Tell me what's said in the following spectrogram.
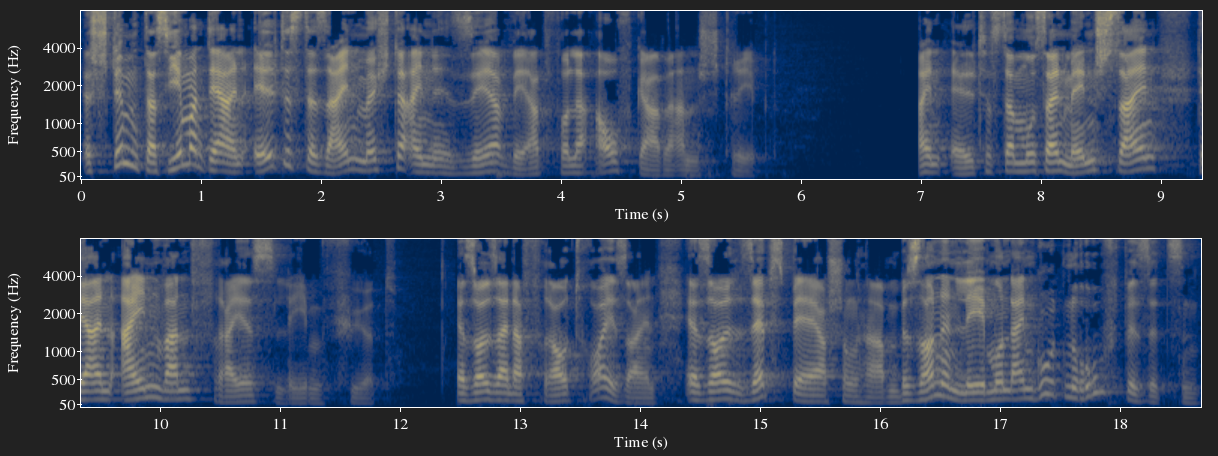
Es stimmt, dass jemand, der ein Ältester sein möchte, eine sehr wertvolle Aufgabe anstrebt. Ein Ältester muss ein Mensch sein, der ein einwandfreies Leben führt. Er soll seiner Frau treu sein. Er soll Selbstbeherrschung haben, besonnen leben und einen guten Ruf besitzen.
